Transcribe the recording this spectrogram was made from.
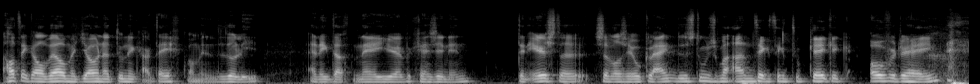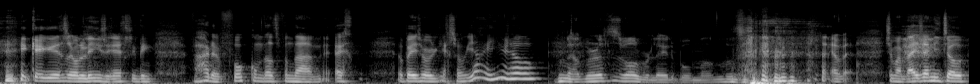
had ik al wel met Jona toen ik haar tegenkwam in de dolly. En ik dacht, nee, hier heb ik geen zin in. Ten eerste, ze was heel klein, dus toen ze me aantikte, toen keek ik over erheen. ik keek echt zo links, rechts. Ik denk, waar de fuck komt dat vandaan? Echt, opeens hoorde ik echt zo, ja, hier zo. nou, maar dat is wel relatable, man. Ja, we- zeg maar, wij zijn niet zo,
